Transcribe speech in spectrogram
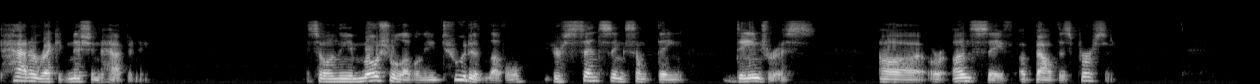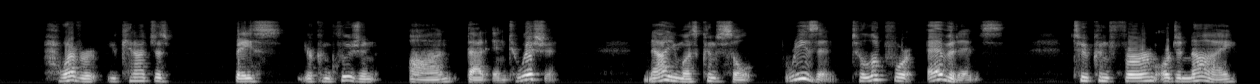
pattern recognition happening. So on the emotional level, on the intuitive level, you're sensing something dangerous uh, or unsafe about this person. However, you cannot just base your conclusion on that intuition. Now you must consult reason to look for evidence to confirm or deny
